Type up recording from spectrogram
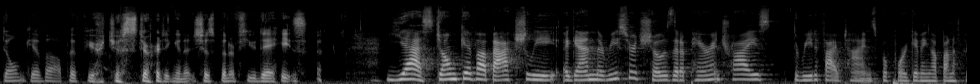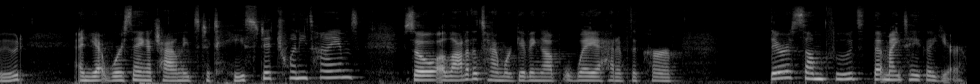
don't give up if you're just starting and it's just been a few days. yes, don't give up. Actually, again, the research shows that a parent tries 3 to 5 times before giving up on a food. And yet we're saying a child needs to taste it 20 times. So a lot of the time we're giving up way ahead of the curve. There are some foods that might take a year.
